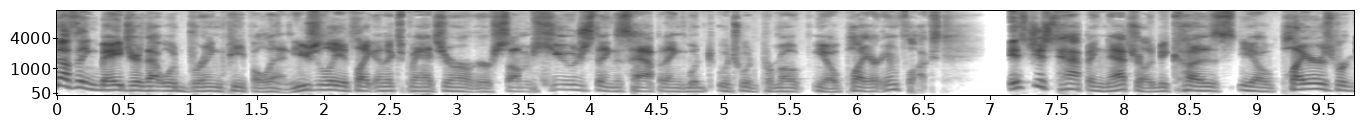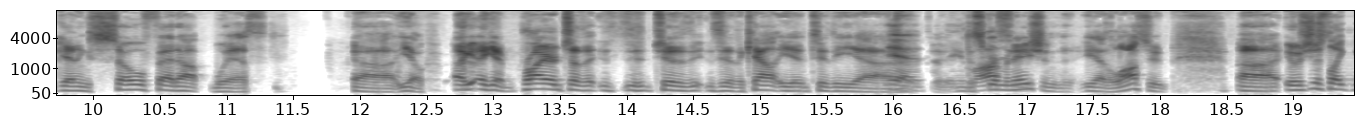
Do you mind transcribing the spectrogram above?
nothing major that would bring people in. Usually it's like an expansion or, or some huge things happening, would, which would promote you know player influx. It's just happening naturally because you know players were getting so fed up with. Uh, you know, again, prior to the to the to the cal to the uh, Yeah, to the discrimination, yeah, the lawsuit. Uh, it was just like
